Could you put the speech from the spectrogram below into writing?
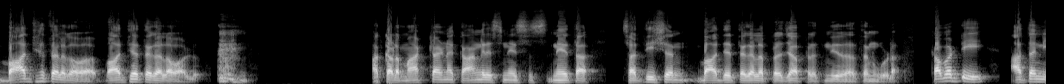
బాధ్యతలు బాధ్యత గలవాళ్ళు. అక్కడ మాట్లాడిన కాంగ్రెస్ నేత సతీశన్ బాధ్యత గల ప్రజాప్రతినిధి అతను కూడా. కాబట్టి అతను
